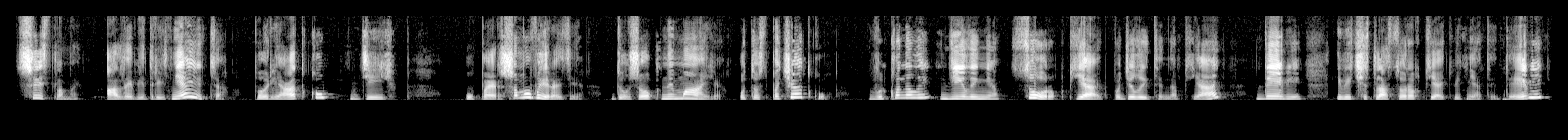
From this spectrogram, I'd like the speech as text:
Числами, але відрізняються порядком дій. У першому виразі дужок немає. Ото спочатку виконали ділення 45 поділити на 5 9. І від числа 45 відняти 9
